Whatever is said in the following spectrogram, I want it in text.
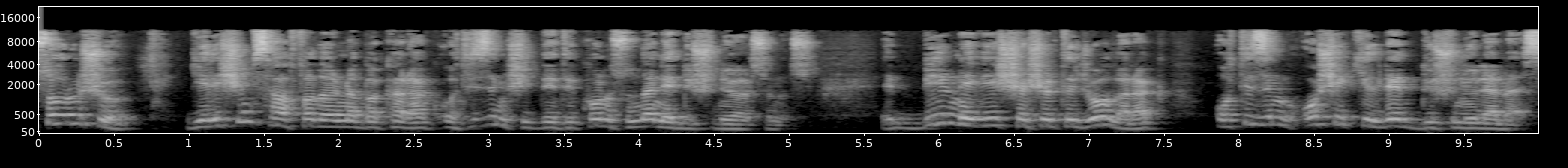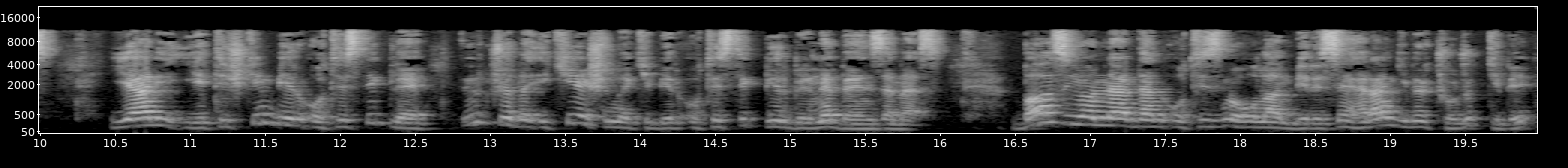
Soru şu, gelişim safhalarına bakarak otizm şiddeti konusunda ne düşünüyorsunuz? E, bir nevi şaşırtıcı olarak otizm o şekilde düşünülemez. Yani yetişkin bir otistikle 3 ya da 2 yaşındaki bir otistik birbirine benzemez. Bazı yönlerden otizmi olan birisi herhangi bir çocuk gibi,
